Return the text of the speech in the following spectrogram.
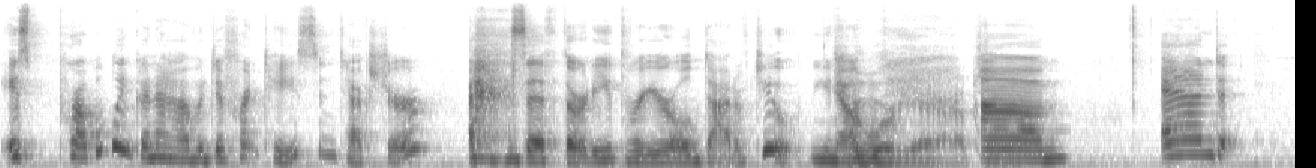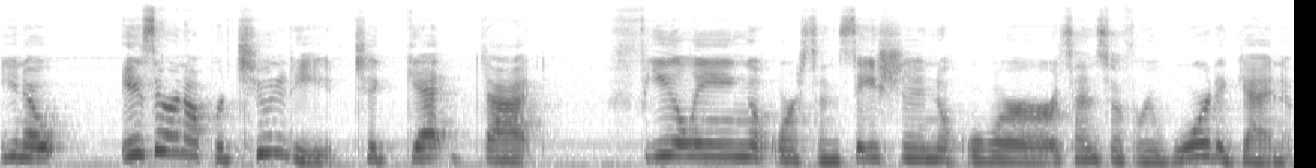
is probably going to have a different taste and texture as a 33 year old dad of two, you know? Sure. Yeah. Absolutely. Um, and, you know, is there an opportunity to get that feeling or sensation or sense of reward again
